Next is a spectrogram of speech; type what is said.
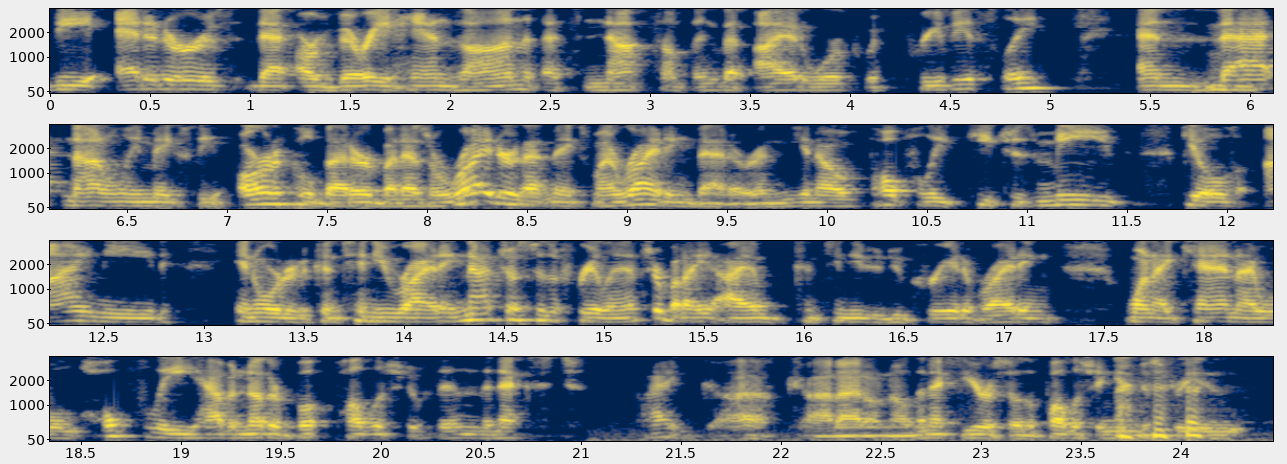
the editors that are very hands on. That's not something that I had worked with previously. And mm-hmm. that not only makes the article better, but as a writer, that makes my writing better. And, you know, hopefully teaches me skills I need in order to continue writing, not just as a freelancer, but I, I continue to do creative writing when I can. I will hopefully have another book published within the next, I, oh God, I don't know, the next year or so. The publishing industry is.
